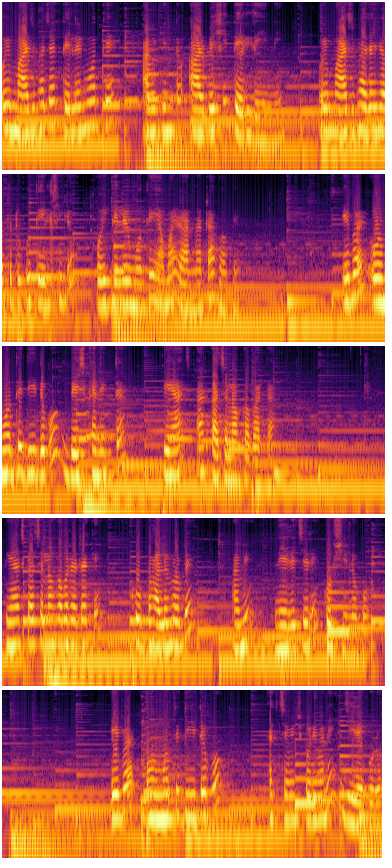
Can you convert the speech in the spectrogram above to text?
ওই মাছ ভাজার তেলের মধ্যে আমি কিন্তু আর বেশি তেল দিইনি। ওই মাছ ভাজা যতটুকু তেল ছিল, ওই তেলের মধ্যেই আমার রান্নাটা হবে। এবার ওর মধ্যে দিয়ে দেবো বেশ খানিকটা পেঁয়াজ আর কাঁচা লঙ্কা বাটা। পেঁয়াজ, কাঁচা লঙ্কা বাটাটাকে খুব ভালোভাবে আমি নেড়ে চেড়ে কষিয়ে নেব। এবার ওর মধ্যে দিয়ে দেবো এক চামচ পরিমাণে জিরে গুঁড়ো।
